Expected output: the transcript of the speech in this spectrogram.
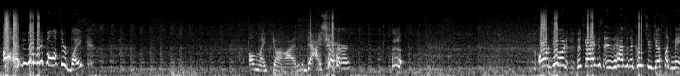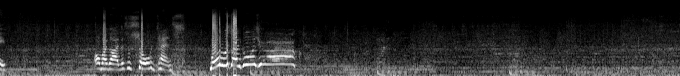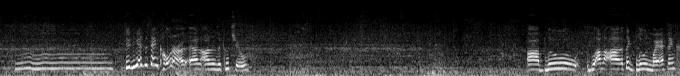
Oh, did nobody fall off their bike? Oh my god, Dasher. oh dude, this guy just, has an Hakuchou just like me. Oh my god, this is so intense. Motorcycle attack! Dude, he has the same color on, on his Hakuchou. Uh, blue, blue I'm, uh, it's like blue and white, I think.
